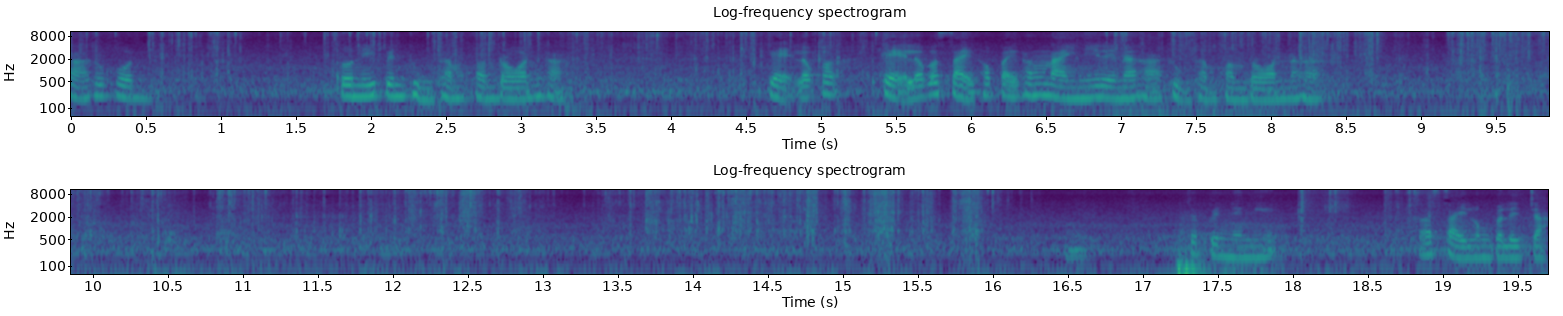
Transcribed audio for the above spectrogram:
ค่ะ ทุกคน ตัวนี้เป็นถุงทำความร้อนค่ะ แกะแล้วก็แกะแล้วก็ใส่เข้าไปข้างในนี้เลยนะคะ ถุงทำความร้อนนะคะจะเป็นอย่างนี้ ก็ใส่ลงไปเลยจ้ะ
